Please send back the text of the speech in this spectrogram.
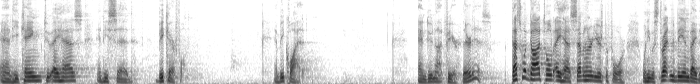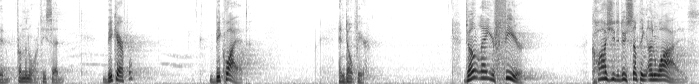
and he came to Ahaz and he said, Be careful and be quiet and do not fear. There it is. That's what God told Ahaz 700 years before when he was threatened to be invaded from the north. He said, Be careful, be quiet, and don't fear. Don't let your fear cause you to do something unwise,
